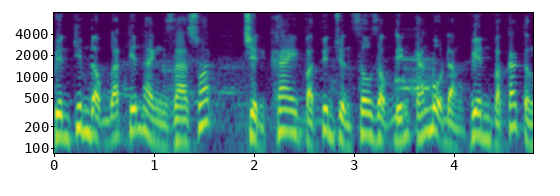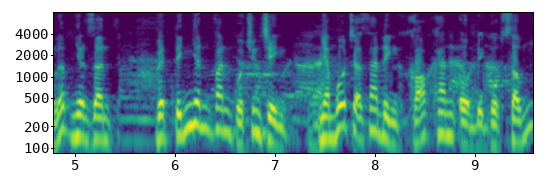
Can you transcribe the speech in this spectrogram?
huyện Kim Động đã tiến hành ra soát, triển khai và tuyên truyền sâu rộng đến cán bộ đảng viên và các tầng lớp nhân dân về tính nhân văn của chương trình nhằm hỗ trợ gia đình khó khăn ổn định cuộc sống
